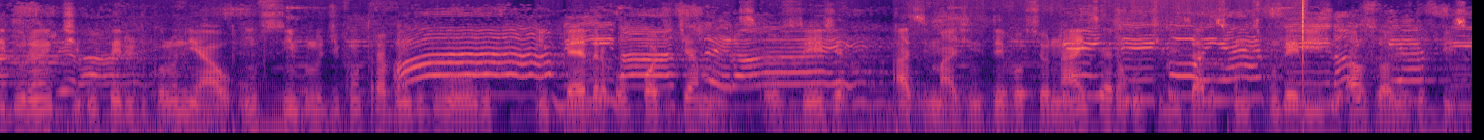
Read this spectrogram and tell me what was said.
e durante o período colonial um símbolo de contrabando do ouro em pedra ou pó de diamantes, ou seja, as imagens devocionais eram utilizadas como esconderijo aos olhos do fisco.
